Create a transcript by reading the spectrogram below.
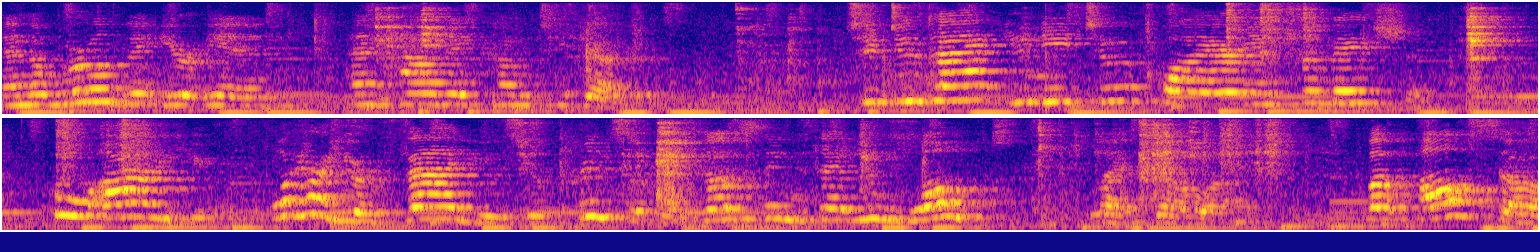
and the world that you're in and how they come together. To do that, you need to acquire information. Who are you? What are your values, your principles, those things that you won't let go of? But also,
